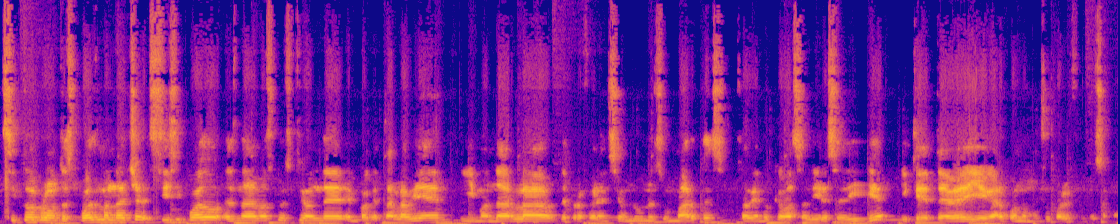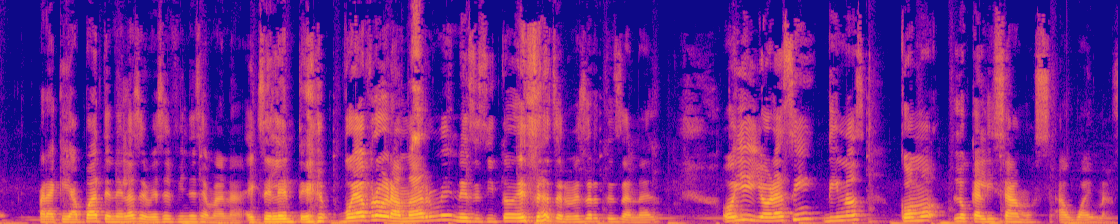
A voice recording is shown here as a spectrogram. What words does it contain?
si tú me preguntas, ¿puedes mandar cheve? Sí, sí puedo. Es nada más cuestión de empaquetarla bien y mandarla de preferencia un lunes o un martes, sabiendo que va a salir ese día y que debe llegar cuando mucho para el fin de semana para que ya pueda tener la cerveza el fin de semana. Excelente. Voy a programarme, necesito esa cerveza artesanal. Oye, y ahora sí, dinos cómo localizamos a Guaymas.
